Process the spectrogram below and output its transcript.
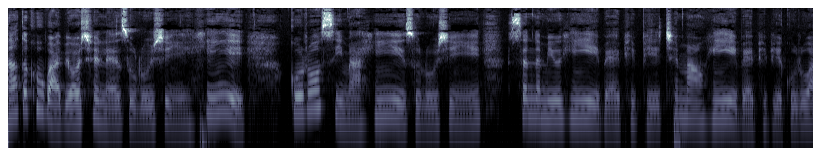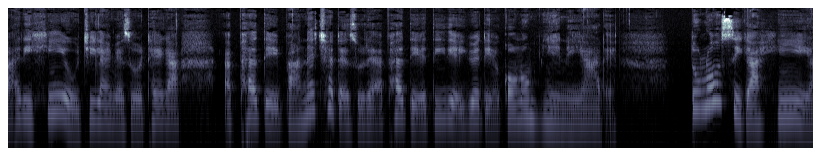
နောက်တစ်ခုပါပြောချင်လဲဆိုလို့ရှိရင်ဟင်းရည်ကိုရိုးစီမှာဟင်းရည်ဆိုလို့ရှိရင်12မျိုးဟင်းရည်ပဲဖြစ်ဖြစ်ချင်မောင်ဟင်းရည်ပဲဖြစ်ဖြစ်ကိုတို့ကအဲ့ဒီဟင်းရည်ကိုကြည့်လိုက်မယ်ဆိုတော့အဲကအဖက်တွေဘာနဲ့ချက်တယ်ဆိုတဲ့အဖက်တွေအသီးတွေအရွက်တွေအကုန်လုံးမြင်နေရတယ် သူတို့စီကဟင်းရည်ရ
